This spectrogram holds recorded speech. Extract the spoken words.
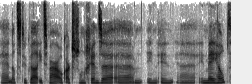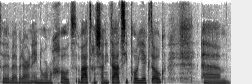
En dat is natuurlijk wel iets waar ook Artsen zonder Grenzen uh, in, in, in meehelpt. We hebben daar een enorm groot water- en sanitatieproject ook. Um,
